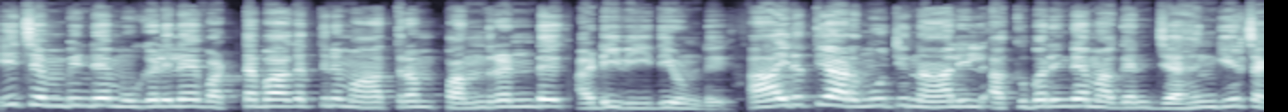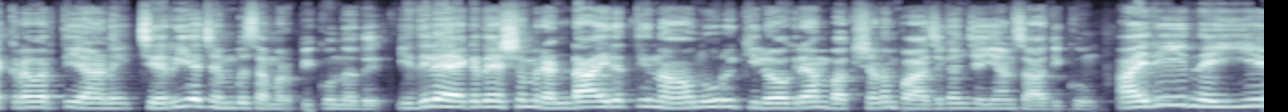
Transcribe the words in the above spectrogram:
ഈ ചെമ്പിന്റെ മുകളിലെ വട്ടഭാഗത്തിന് മാത്രം പന്ത്രണ്ട് അടി വീതിയുണ്ട്. ആയിരത്തി അറുന്നൂറ്റി നാലിൽ അക്ബറിന്റെ മകൻ ജഹംഗീർ ചക്രവർത്തിയാണ് ചെറിയ ചെമ്പ് സമർപ്പിക്കുന്നത്. ഇതിൽ ഏകദേശം രണ്ടായിരത്തി നാനൂറ് കിലോഗ്രാം ഭക്ഷണം പാചകം ചെയ്യാൻ സാധിക്കും. അരി നെയ്യ്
